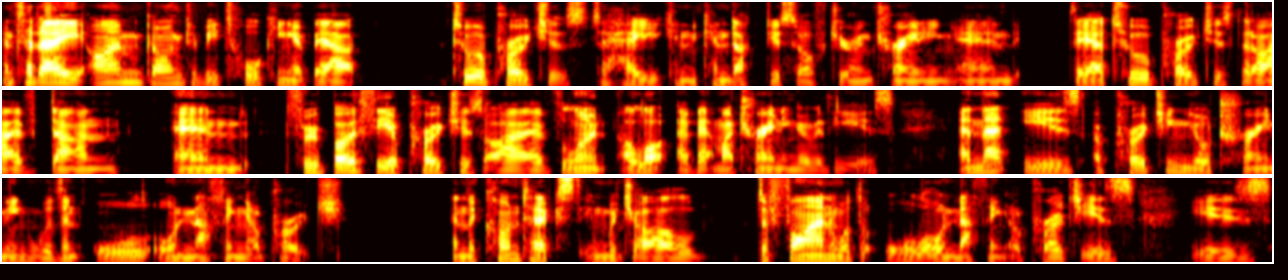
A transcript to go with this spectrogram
and today I'm going to be talking about two approaches to how you can conduct yourself during training, and there are two approaches that I've done, and through both the approaches, I've learnt a lot about my training over the years, and that is approaching your training with an all or nothing approach. And the context in which I'll define what the all or nothing approach is is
